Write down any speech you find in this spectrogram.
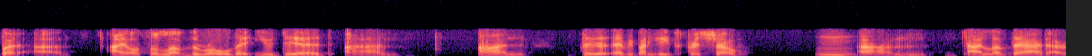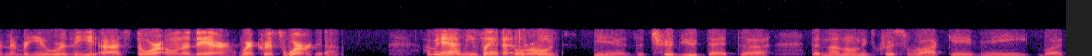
But uh, I also love the role that you did um, on the Everybody Hates Chris show. Mm. Um, I love that. I remember you were the uh, store owner there where Chris worked. Yeah. I mean, And you played that's that also, role. Yeah, the tribute that uh, that not only Chris Rock gave me, but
